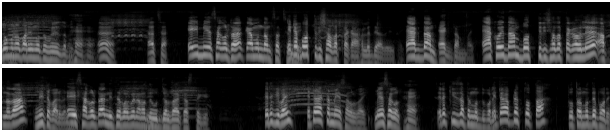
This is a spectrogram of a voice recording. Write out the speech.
যমুনা বাড়ির মতো হয়ে যাবে। হ্যাঁ হ্যাঁ। হ্যাঁ? আচ্ছা এই মেয়ে ছাগলটা কেমন দাম চাচ্ছে এটা বত্রিশ হাজার টাকা হলে দেওয়া যাবে ভাই। একদম? একদম ভাই। একই দাম বত্রিশ হাজার টাকা হলে আপনারা নিতে পারবেন। এই ছাগলটা নিতে পারবেন আমাদের উজ্জ্বল ভাইয়ের কাছ থেকে। এটা কি ভাই? এটাও একটা মেয়ে ছাগল ভাই। মেয়ে ছাগল? হ্যাঁ। এটা কি জাতের মধ্যে পড়ে? এটা আপনার তোতা। তোতার মধ্যে পড়ে?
